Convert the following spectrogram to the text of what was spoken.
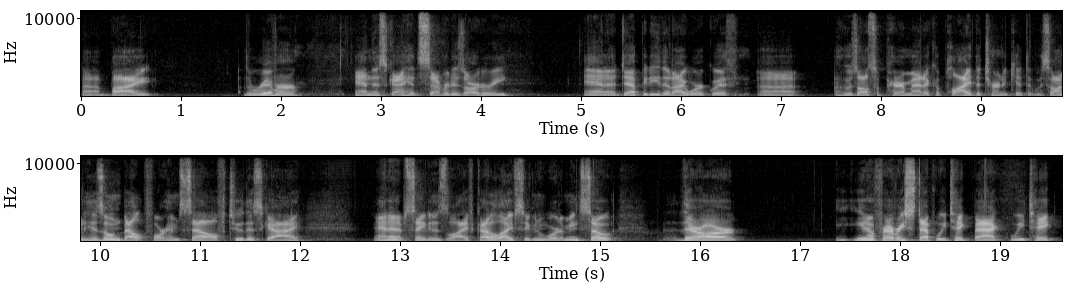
uh, by the river, and this guy had severed his artery, and a deputy that I work with, uh, who's also paramedic, applied the tourniquet that was on his own belt for himself to this guy, and ended up saving his life. Got a life-saving award. I mean, so there are, you know, for every step we take back, we take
